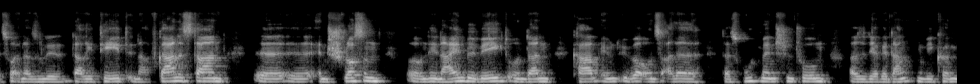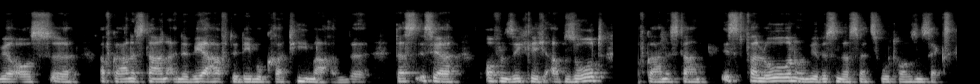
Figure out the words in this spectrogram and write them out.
zu einer Solidarität in Afghanistan entschlossen und hineinbewegt. Und dann kam eben über uns alle das Gutmenschentum, also der Gedanken, wie können wir aus Afghanistan eine wehrhafte Demokratie machen. das ist ja offensichtlich absurd. Afghanistan ist verloren und wir wissen das seit 2006.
